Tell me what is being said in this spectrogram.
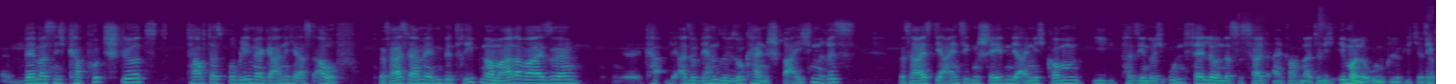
wenn man es nicht kaputt stürzt, taucht das Problem ja gar nicht erst auf. Das heißt, wir haben ja im Betrieb normalerweise, äh, also wir haben sowieso keinen Speichenriss, das heißt, die einzigen Schäden, die eigentlich kommen, die passieren durch Unfälle und das ist halt einfach natürlich immer eine unglückliche Sache.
